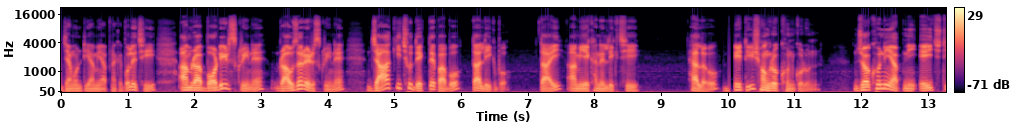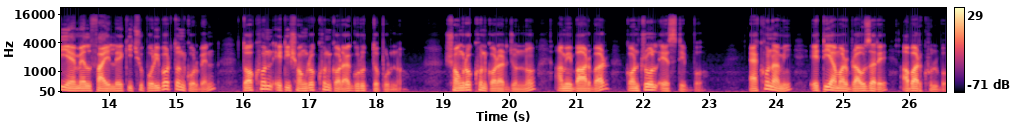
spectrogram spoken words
যেমনটি আমি আপনাকে বলেছি, আমরা বডির স্ক্রিনে ব্রাউজারের স্ক্রিনে যা কিছু দেখতে পাবো তা লিখব। তাই আমি এখানে লিখছি হ্যালো এটি সংরক্ষণ করুন। যখনই আপনি এইচটিএমএল ফাইলে কিছু পরিবর্তন করবেন তখন এটি সংরক্ষণ করা গুরুত্বপূর্ণ। সংরক্ষণ করার জন্য আমি বারবার কন্ট্রোল এস টিপব। এখন আমি এটি আমার ব্রাউজারে আবার খুলব।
